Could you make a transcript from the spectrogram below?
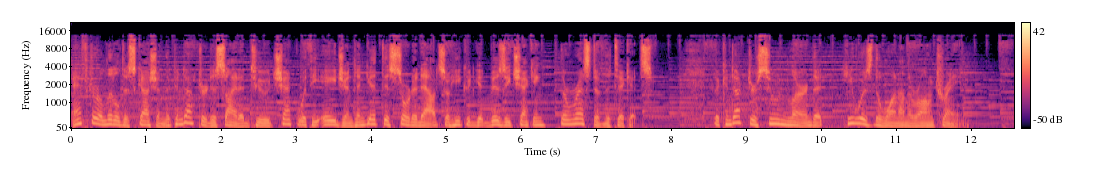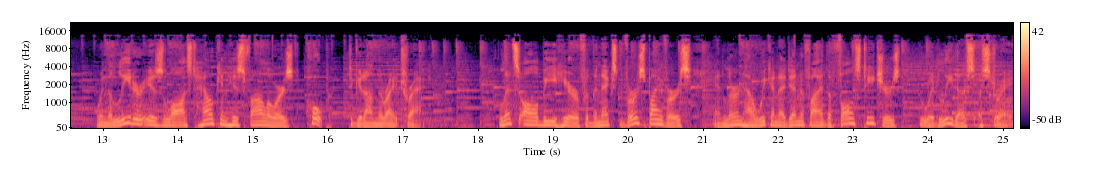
After a little discussion, the conductor decided to check with the agent and get this sorted out so he could get busy checking the rest of the tickets. The conductor soon learned that he was the one on the wrong train. When the leader is lost, how can his followers hope to get on the right track? Let's all be here for the next verse by verse and learn how we can identify the false teachers who would lead us astray.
